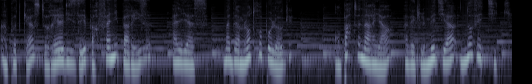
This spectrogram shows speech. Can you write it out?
Un podcast réalisé par Fanny Paris, alias Madame l'anthropologue, en partenariat avec le média Novétique.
